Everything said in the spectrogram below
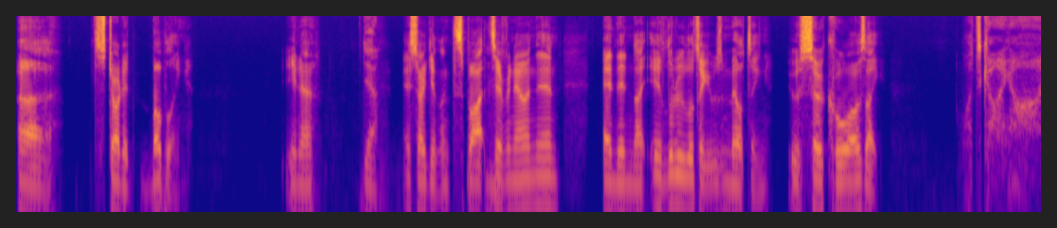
uh started bubbling. You know, Yeah. it started getting like the spots Mhm. every now and then, and then like it literally looked like it was melting. It was so cool. I was like, "What's going on?"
